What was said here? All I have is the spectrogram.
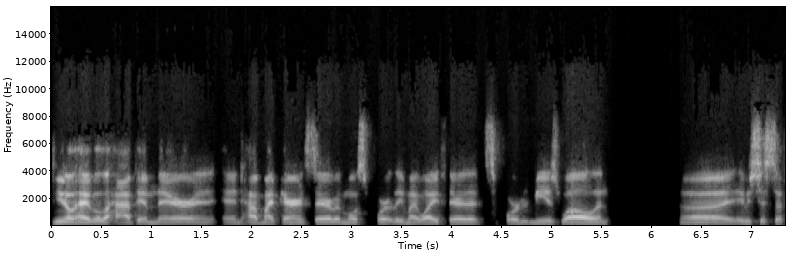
you know, able to have him there and, and have my parents there, but most importantly, my wife there that supported me as well. And, uh, it was just a,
